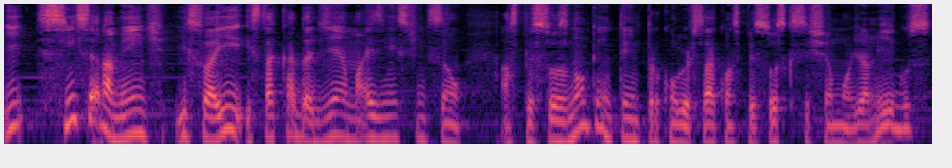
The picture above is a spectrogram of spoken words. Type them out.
E, sinceramente, isso aí está cada dia mais em extinção. As pessoas não têm tempo para conversar com as pessoas que se chamam de amigos,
